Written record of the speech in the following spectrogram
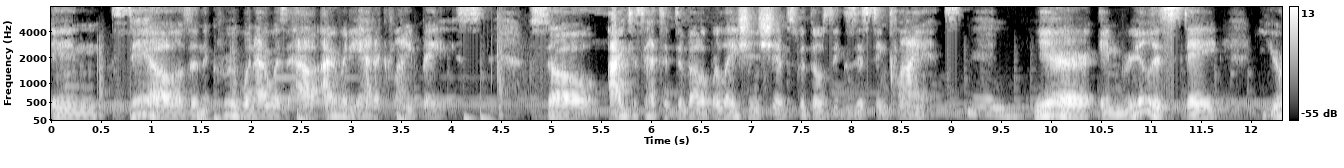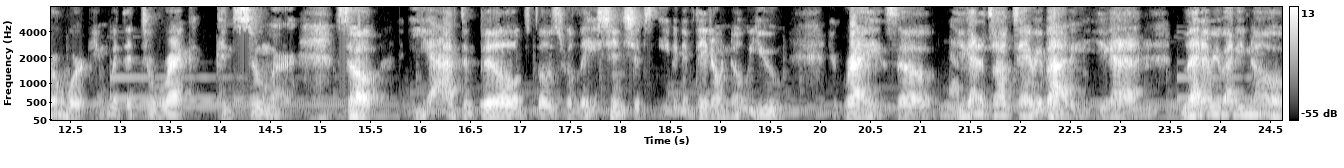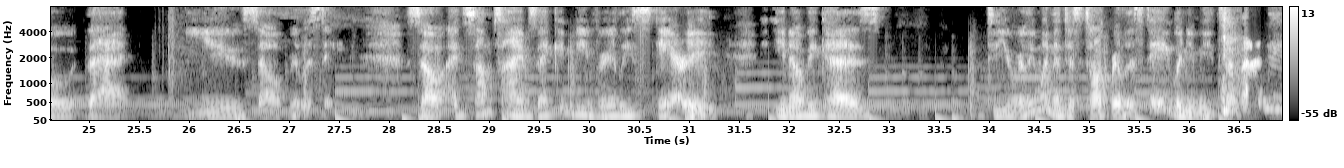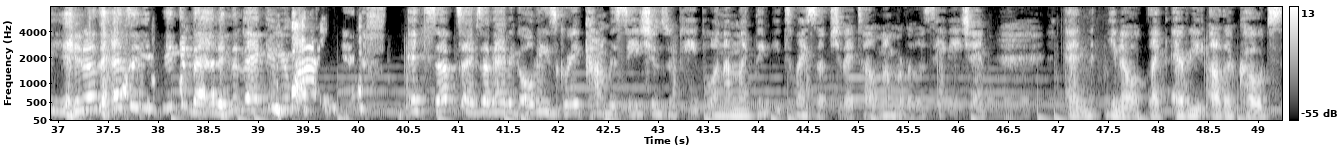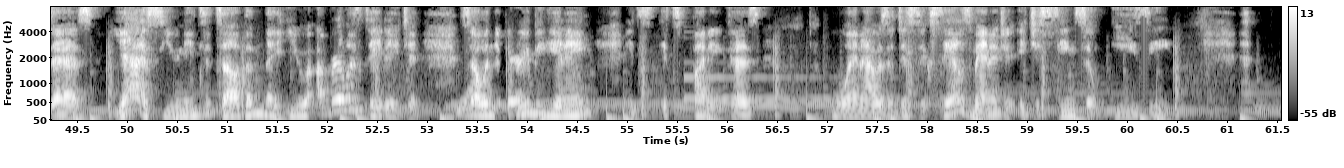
in sales and the crew, when I was out, I already had a client base. So I just had to develop relationships with those existing clients. Mm. Here in real estate, you're working with a direct consumer. So you have to build those relationships, even if they don't know you, right? So you got to talk to everybody. You got to let everybody know that you sell real estate. So, and sometimes that can be really scary, you know, because do you really want to just talk real estate when you meet somebody? You know, that's what you think about in the back of your mind. And sometimes I'm having all these great conversations with people, and I'm like thinking to myself, should I tell them I'm a real estate agent? And, you know, like every other coach says, yes, you need to tell them that you're a real estate agent. Yeah. So in the very beginning, it's it's funny because when I was a district sales manager, it just seemed so easy.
